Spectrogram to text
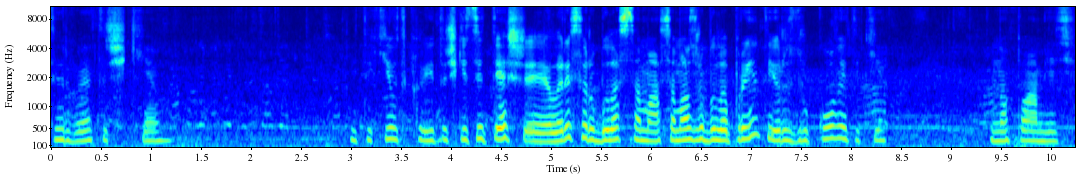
Серветочки. І такі от квіточки. Це теж е, Лариса робила сама. Сама зробила принт і роздруковує такі на пам'ять.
